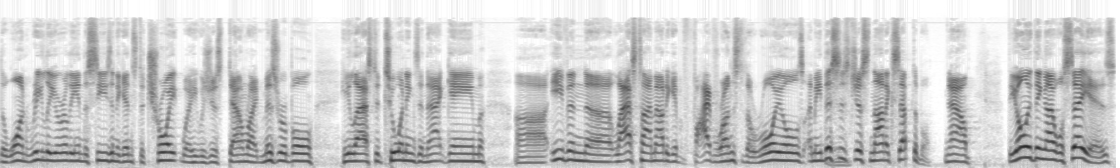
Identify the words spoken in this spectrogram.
the one really early in the season against Detroit where he was just downright miserable. He lasted two innings in that game. Uh, even uh, last time out, he gave five runs to the Royals. I mean, this is just not acceptable. Now, the only thing I will say is,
